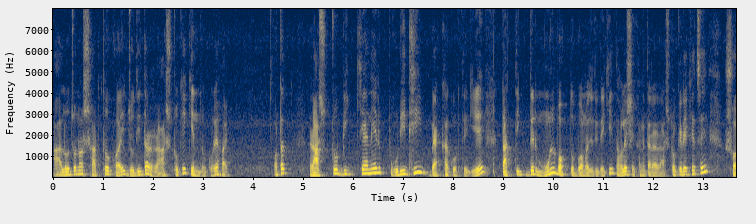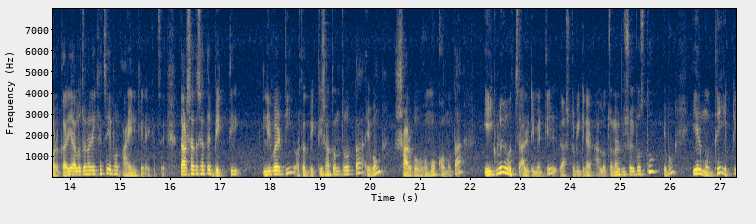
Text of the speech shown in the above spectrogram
আলোচনা সার্থক হয় যদি তার রাষ্ট্রকে কেন্দ্র করে হয়। অর্থাৎ রাষ্ট্রবিজ্ঞানের পরিধি ব্যাখ্যা করতে গিয়ে তাত্ত্বিকদের মূল বক্তব্য আমরা যদি দেখি, তাহলে সেখানে তারা রাষ্ট্রকে রেখেছে, সরকারি আলোচনা রেখেছে এবং আইনকে রেখেছে। তার সাথে সাথে ব্যক্তি লিবার্টি অর্থাৎ ব্যক্তি স্বাতন্ত্রতা এবং সার্বভৌম ক্ষমতা, এইগুলোই হচ্ছে আলটিমেটলি রাষ্ট্রবিজ্ঞানের আলোচনার বিষয়বস্তু এবং এর মধ্যেই একটি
